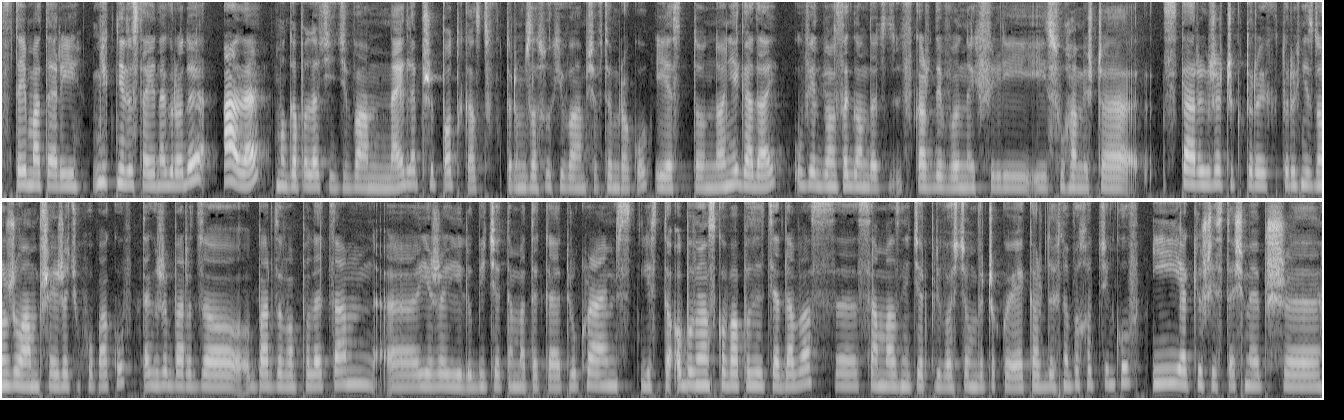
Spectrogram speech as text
w tej materii nikt nie dostaje nagrody, ale mogę polecić Wam najlepszy podcast, w którym zasłuchiwałam się w tym roku. Jest to No Nie Gadaj. Uwielbiam zaglądać w każdej wolnej chwili i słucham jeszcze starych rzeczy, których, których nie zdążyłam przejrzeć u chłopaków. Także bardzo, bardzo Wam polecam. E, jeżeli lubicie tematykę True Crimes, jest to obowiązkowa pozycja dla Was. E, sama z niecierpliwością wyczekuję każdych nowych odcinków. I jak już jesteśmy przy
